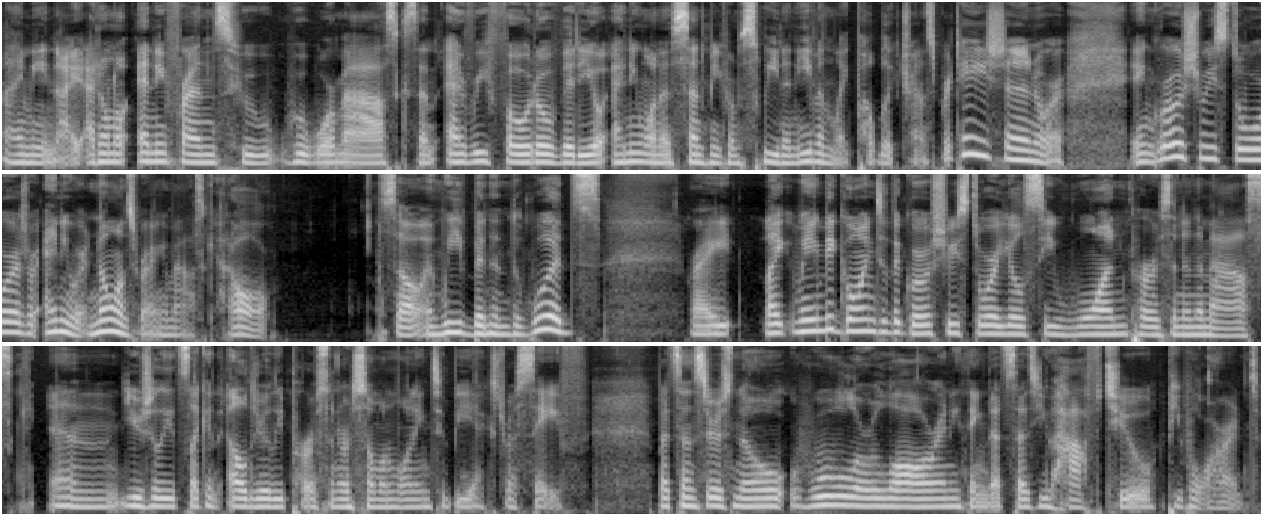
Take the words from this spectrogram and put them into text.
I mean i, I don't know any friends who who wore masks and every photo video anyone has sent me from sweden even like public transportation or in grocery stores or anywhere no one's wearing a mask at all so and we've been in the woods right? Like maybe going to the grocery store, you'll see one person in a mask, and usually it's like an elderly person or someone wanting to be extra safe. But since there's no rule or law or anything that says you have to, people aren't.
